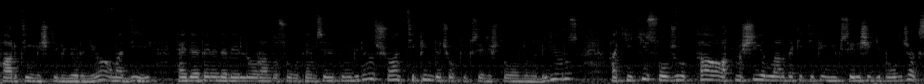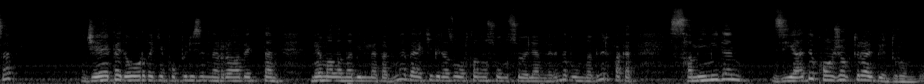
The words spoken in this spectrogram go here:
partiymiş gibi görünüyor ama değil. HDP'nin de belli oranda solu temsil ettiğini biliyoruz. Şu an tipin de çok yükselişte olduğunu biliyoruz. Hakiki solculuk ta 60'lı yıllardaki tipin yükselişi gibi olacaksa CHP de oradaki popülizmden, rağbetten nemalanabilmek adına belki biraz ortanın solu söylemlerinde bulunabilir. Fakat samimiden ziyade konjonktürel bir durum bu.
